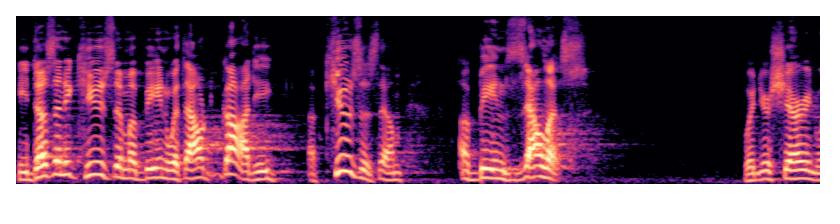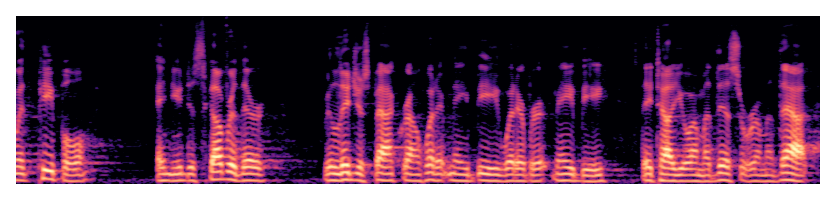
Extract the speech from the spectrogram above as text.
He doesn't accuse them of being without God, he accuses them of being zealous. When you're sharing with people and you discover their religious background, what it may be, whatever it may be, they tell you I'm a this or I'm a that.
